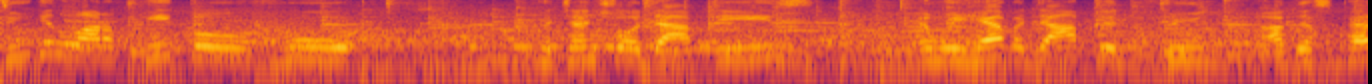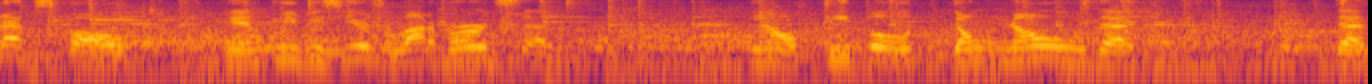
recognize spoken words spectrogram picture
do get a lot of people who, potential adoptees, and we have adopted through uh, this Pet Expo in previous years a lot of birds that, you know, people don't know that that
